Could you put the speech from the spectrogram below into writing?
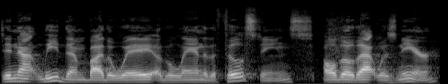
did not lead them by the way of the land of the Philistines, although that was near.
